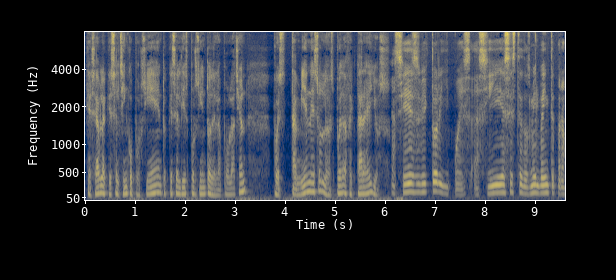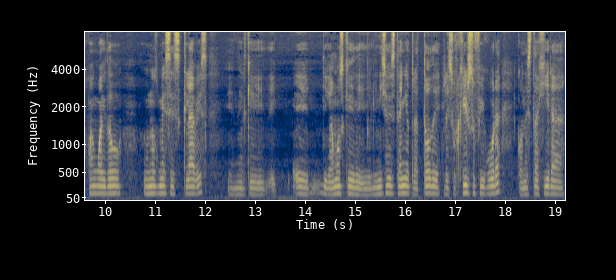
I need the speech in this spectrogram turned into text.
que se habla que es el 5%, que es el 10% de la población, pues también eso los puede afectar a ellos. Así es, Víctor, y pues así es este 2020 para Juan Guaidó, unos meses claves en el que eh, eh, digamos que el inicio de este año trató de resurgir su figura con esta gira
